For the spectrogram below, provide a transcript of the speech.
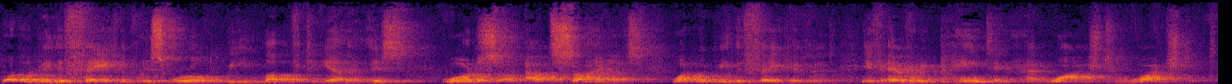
What would be the fate of this world we love together, this Warsaw outside us? What would be the fate of it if every painting had watched who watched it?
